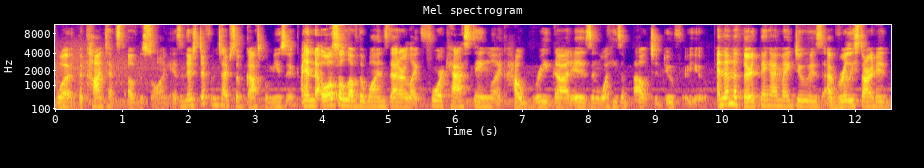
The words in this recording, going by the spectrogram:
what the context of the song is. And there's different types of gospel music. And I also love the ones that are like forecasting like how great God is and what he's about to do for you. And then the third thing I might do is I've really started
